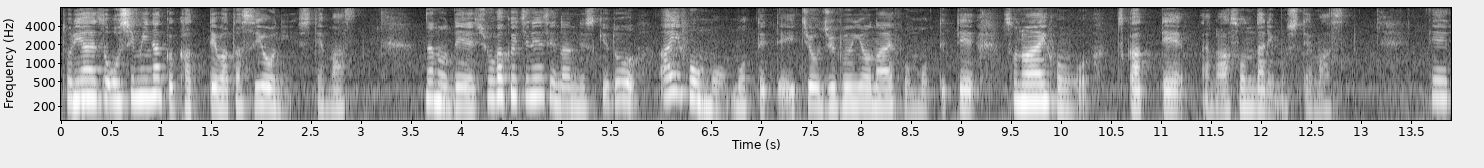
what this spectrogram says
とりあえず惜しみなく買って渡すようにしてます。なので小学1年生なんですけど iPhone も持ってて一応自分用の iPhone 持っててその iPhone を使ってあの遊んだりもしてます。で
